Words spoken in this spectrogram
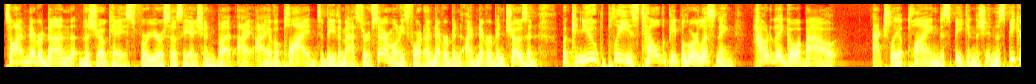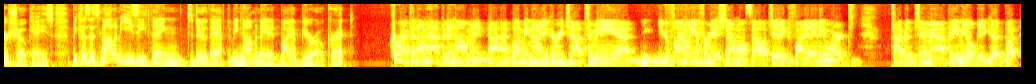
So I've never done the showcase for your association, but I, I, have applied to be the master of ceremonies for it. I've never been I've never been chosen. But can you please tell the people who are listening how do they go about actually applying to speak in the in the speaker showcase? Because it's not an easy thing to do. They have to be nominated by a bureau, correct? Correct, and I'm happy to nominate. Uh, let me know. You can reach out to me. You, you, can find my information. I won't sell it to you. You can find it anywhere. Type in Tim Mathy and you'll be good. But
